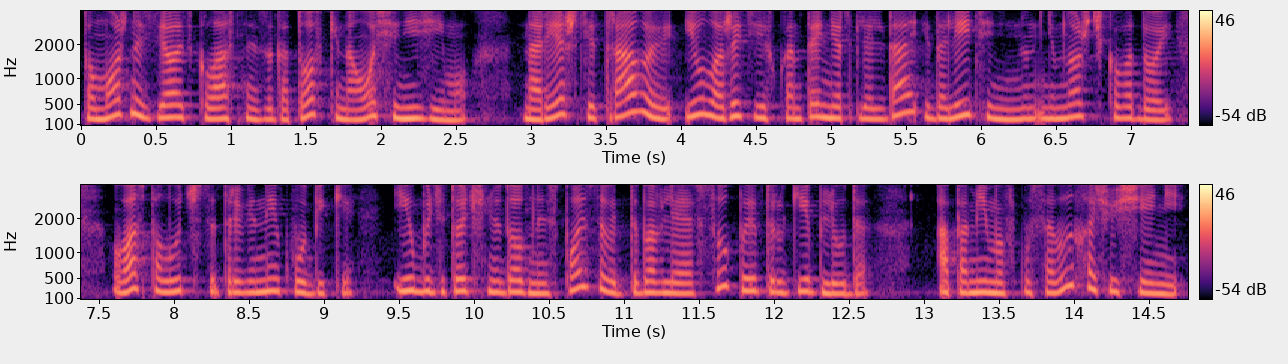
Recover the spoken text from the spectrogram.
то можно сделать классные заготовки на осень и зиму. Нарежьте травы и уложите их в контейнер для льда и долейте немножечко водой. У вас получатся травяные кубики. Их будет очень удобно использовать, добавляя в суп и в другие блюда. А помимо вкусовых ощущений,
